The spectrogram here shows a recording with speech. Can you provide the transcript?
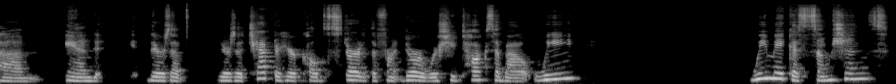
Um, and there's a there's a chapter here called start at the front door where she talks about we we make assumptions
